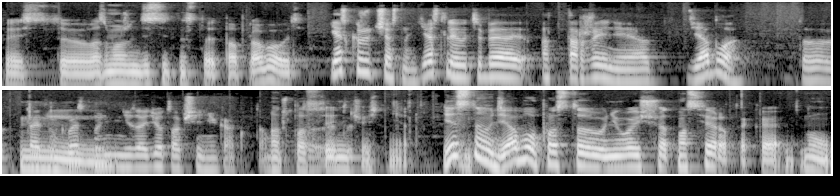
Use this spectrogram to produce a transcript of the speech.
То есть, э, возможно, действительно стоит попробовать. Я скажу честно, если у тебя отторжение от Диабло, то Titan. Quest ну, не зайдет вообще никак. От что последней это- части нет. Единственное, у Диабло просто у него еще атмосфера такая, ну,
